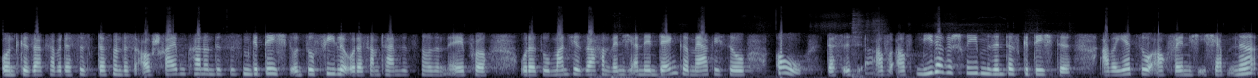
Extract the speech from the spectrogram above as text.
und gesagt habe, dass, es, dass man das aufschreiben kann und es ist ein Gedicht und so viele oder Sometimes It's Snows in April oder so manche Sachen, wenn ich an den denke, merke ich so, oh, das ist auf, auf niedergeschrieben sind das Gedichte, aber jetzt so auch wenn ich, ich habe, ne,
